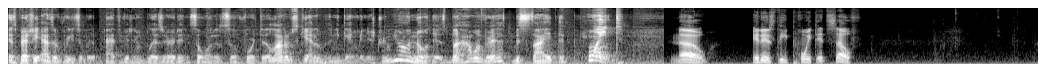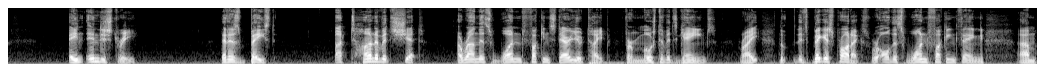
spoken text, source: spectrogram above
especially as of recent with Activision Blizzard and so on and so forth, there are a lot of scandals within the game industry. We all know this, but however, that's beside the point. No. It is the point itself. An industry that has based a ton of its shit around this one fucking stereotype for most of its games, right? The, its biggest products were all this one fucking thing. Um,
